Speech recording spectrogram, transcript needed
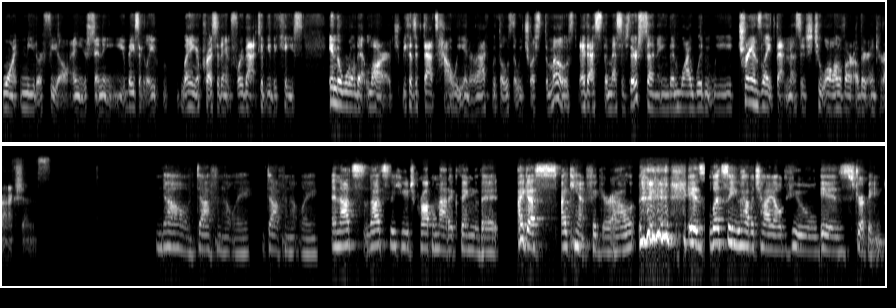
want need or feel. And you're sending you basically laying a precedent for that to be the case in the world at large. Because if that's how we interact with those that we trust the most and that's the message they're sending then why wouldn't we translate that message to all of our other interactions no, definitely. Definitely. And that's that's the huge problematic thing that I guess I can't figure out is let's say you have a child who is stripping,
